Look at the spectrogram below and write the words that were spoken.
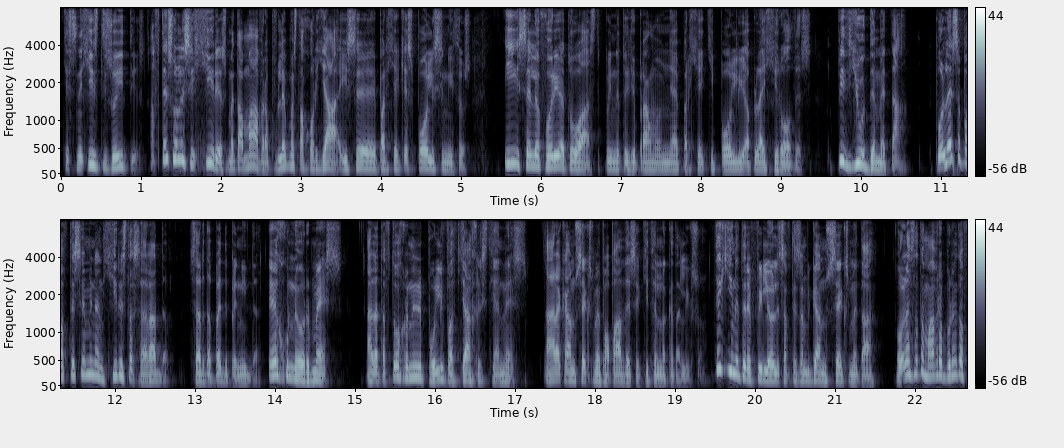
και συνεχίζει τη ζωή της. Αυτές όλες οι χείρες με τα μαύρα που βλέπουμε στα χωριά ή σε επαρχιακές πόλεις συνήθως, ή σε λεωφορεία του ΟΑΣΤ, που είναι το ίδιο πράγμα με μια επαρχιακή πόλη, απλά έχει ρόδε, πηδιούνται μετά. Πολλές από αυτές έμειναν χείρες στα 40, 45-50. Έχουν ορμές, αλλά ταυτόχρονα είναι πολύ βαθιά χριστιανές. Άρα κάνουν σεξ με παπάδες, εκεί θέλω να καταλήξω. Δεν γίνεται ρε φίλε όλες αυτές να μην κάνουν σεξ μετά. Όλα αυτά τα μαύρα μπορεί να τα,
